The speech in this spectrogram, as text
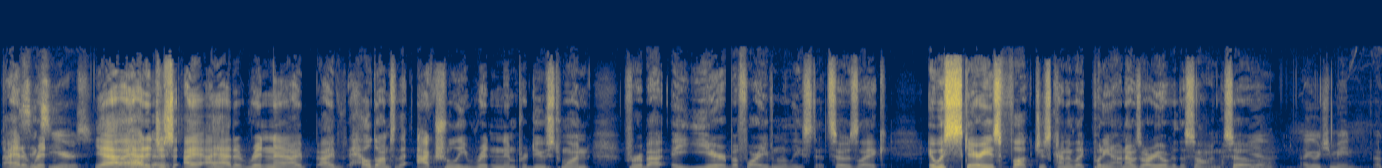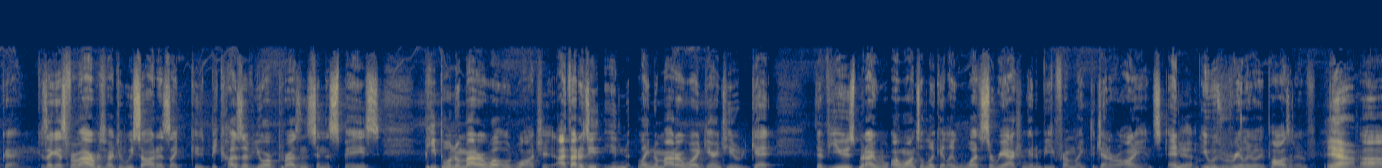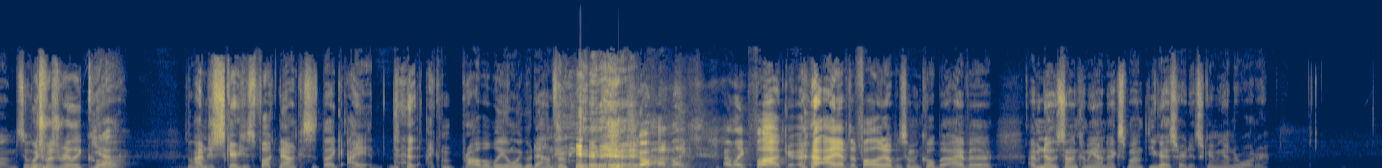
I had it Six written. years? Yeah, I had it just I, I had it written. And I I held on to the actually written and produced one for about a year before I even released it. So it was like it was scary as fuck, just kind of like putting out, and I was already over the song. So Yeah, I get what you mean. Okay, because I guess from our perspective, we saw it as like 'cause because of your presence in the space, people no matter what would watch it. I thought it was e- like no matter what, guaranteed it would get the views. But I, I want to look at like what's the reaction going to be from like the general audience, and Yeah. it was really really positive. yeah. Um, so which then- was really cool. Yeah. So I'm just scared as fuck now because it's like I I can probably only go down from here. so I'm like I'm like fuck. I have to follow it up with something cool. But I have a I have another song coming out next month. You guys heard it, "Screaming Underwater."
